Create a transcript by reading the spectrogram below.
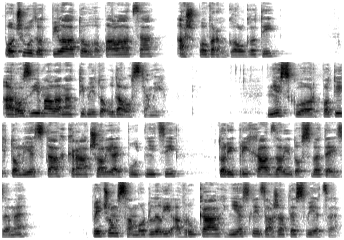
počnúc od Pilátovho paláca až po vrch Golgoty a rozjímala nad týmito udalosťami. Neskôr po týchto miestach kráčali aj pútnici, ktorí prichádzali do Svetej Zeme, pričom sa modlili a v rukách niesli zažaté sviece.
